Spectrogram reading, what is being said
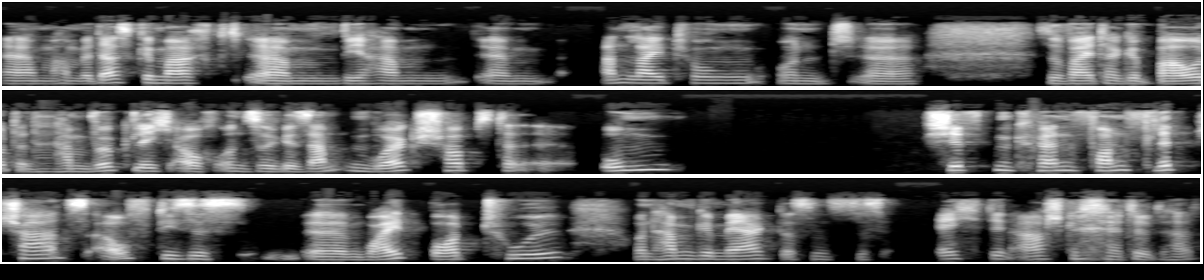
Ähm, haben wir das gemacht. Ähm, wir haben ähm, Anleitungen und äh, so weiter gebaut und haben wirklich auch unsere gesamten Workshops äh, um shiften können von Flipcharts auf dieses äh, Whiteboard-Tool und haben gemerkt, dass uns das echt den Arsch gerettet hat,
